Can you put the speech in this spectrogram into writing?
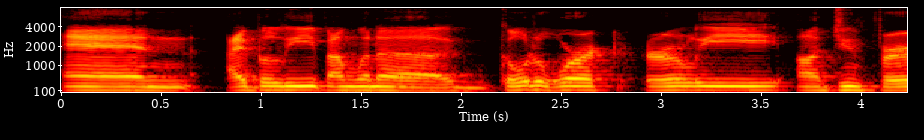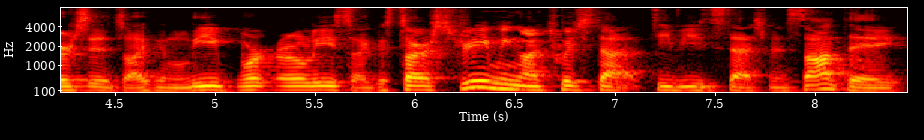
and I believe I'm gonna go to work early on June 1st, and so I can leave work early, so I can start streaming on Twitch.tv slash Vinsonte.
